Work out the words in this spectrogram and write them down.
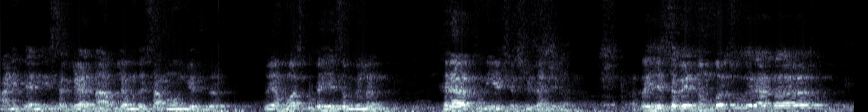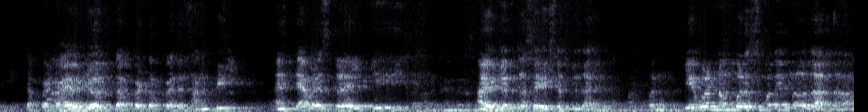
आणि त्यांनी सगळ्यांना आपल्यामध्ये सामावून घेतलं. तेव्हाच कुठे हे संमेलन खऱ्या अर्थाने यशस्वी झालेलं आता हे सगळे नंबर्स वगैरे आता टप्प्याटप्प्याने. आयोजक टप्प्याटप्प्याने सांगतील आणि त्यावेळेस कळेल की आयोजन कसं यशस्वी झालेलं पण केवळ नंबर्समध्ये न जाता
